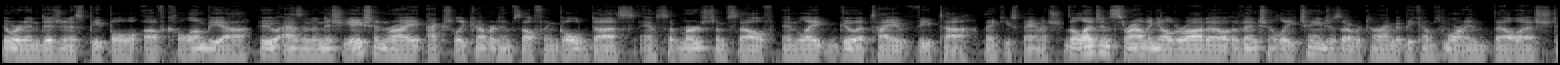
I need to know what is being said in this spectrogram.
who were an indigenous people of Colombia, who, as an initiation rite, actually covered himself in gold dust and submerged himself in Lake Guatavita. Thank you, Spanish. The legend surrounding El Dorado eventually changes over time. It becomes more embellished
